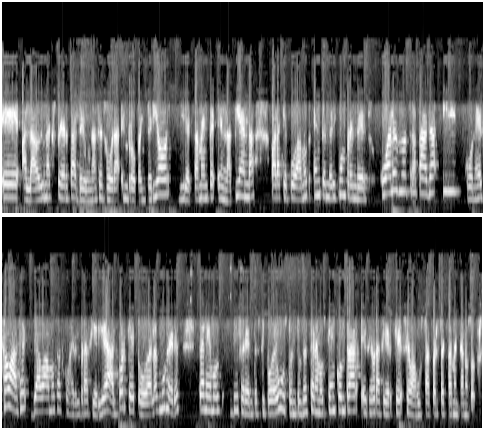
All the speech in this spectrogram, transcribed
eh, al lado de una experta, de una asesora en ropa interior, directamente en la tienda, para que podamos entender y comprender cuál es nuestra talla y con esa base ya vamos a escoger el brasier ideal porque todas las mujeres tenemos diferentes tipos de gusto, entonces tenemos que encontrar ese brasier que se va a ajustar perfectamente a nosotros.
